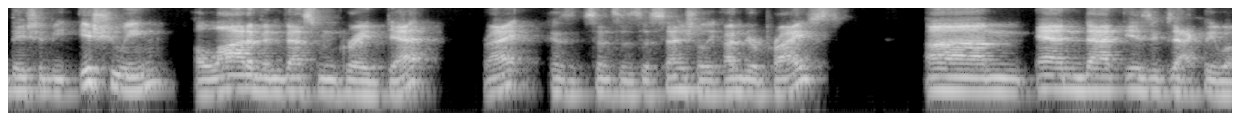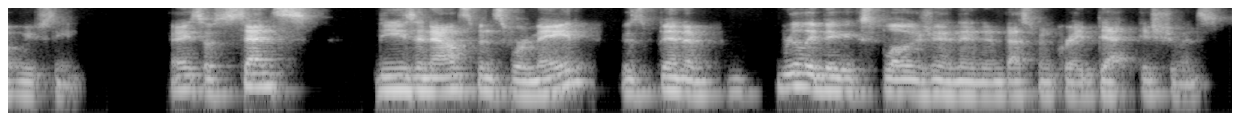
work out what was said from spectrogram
they should be issuing a lot of investment grade debt, right? Because since it's essentially underpriced, um, and that is exactly what we've seen. Okay, so since these announcements were made, there's been a really big explosion in investment grade debt issuance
